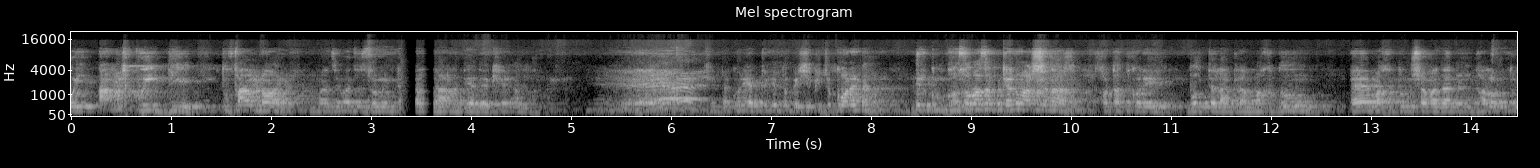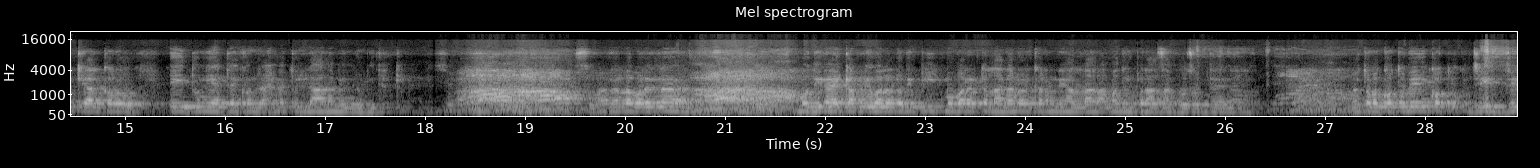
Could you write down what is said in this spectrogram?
ওই আট কুইক দিয়ে তুফান নয়, মাঝে মাঝে জমিনটা লাড়া দিয়ে দেখে আল্লাহ। চিন্তা করি, এর থেকে তো বেশি কিছু করে না। এরকম গজবাজার কেন আসে না? হঠাৎ করে বলতে লাগলাম, মাখদুম, এ মাখদুম সমাদানি, ভালো মতো খেয়াল করো, এই দুনিয়াতে এখন রহমতুল্লাহ আলমীর নবী থাকে। মদিনায় কামলিওয়ালা নবী পিঠ মোবারকটা লাগানোর কারণে আল্লাহ আমাদের উপর আজাব গজব দেয় না। হয়তোবা কত কত যে যে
